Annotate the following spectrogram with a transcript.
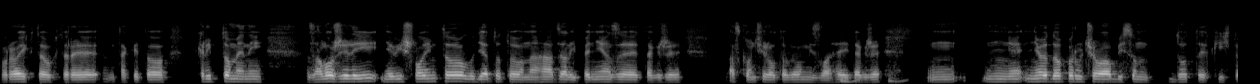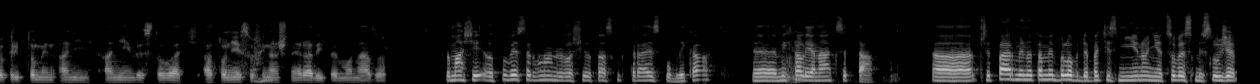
projektov, ktoré takéto kryptomeny založili, nevyšlo im to, ľudia toto nahádzali peniaze, takže a skončilo to veľmi zle. Hej. Mhm. Takže mm, ne, nedoporučoval by som do takýchto kryptomien ani, ani investovať. A to nie sú Mhm. finančné rady, to je môj názor. Tomáši, odpověz rovnou na další otázku, která je z publika. Eh, Michal Mhm. Janák se ptá. Eh, Před pár minutami bylo v debatě zmíněno něco ve smyslu, že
